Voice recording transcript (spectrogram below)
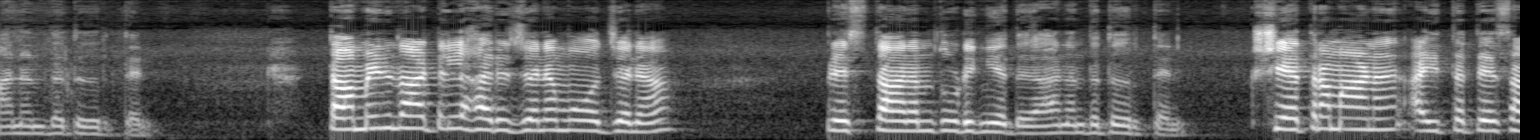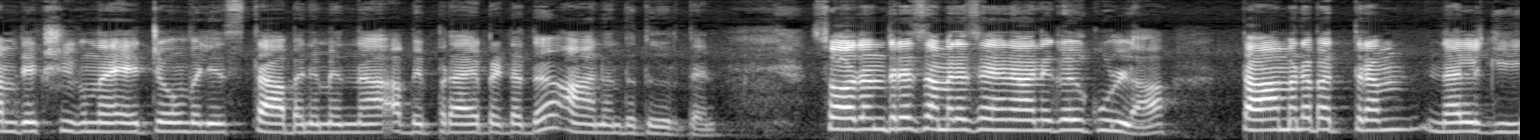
ആനന്ദ തീർത്ഥൻ തമിഴ്നാട്ടിൽ ഹരിജനമോചന പ്രസ്ഥാനം തുടങ്ങിയത് ആനന്ദ തീർത്ഥൻ ക്ഷേത്രമാണ് ഐത്തത്തെ സംരക്ഷിക്കുന്ന ഏറ്റവും വലിയ സ്ഥാപനമെന്ന് അഭിപ്രായപ്പെട്ടത് ആനന്ദ തീർത്ഥൻ സ്വാതന്ത്ര്യ സമര സേനാനികൾക്കുള്ള താമരപത്രം നൽകി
